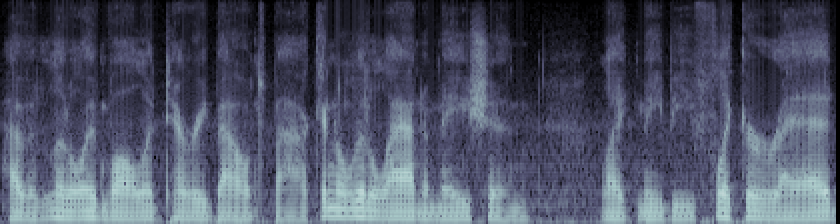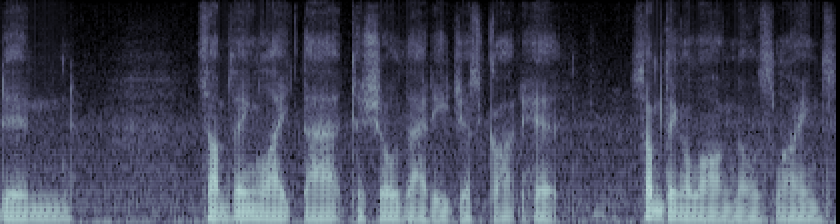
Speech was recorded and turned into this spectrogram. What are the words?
Have a little involuntary bounce back and a little animation, like maybe flicker red and something like that to show that he just got hit. Something along those lines.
